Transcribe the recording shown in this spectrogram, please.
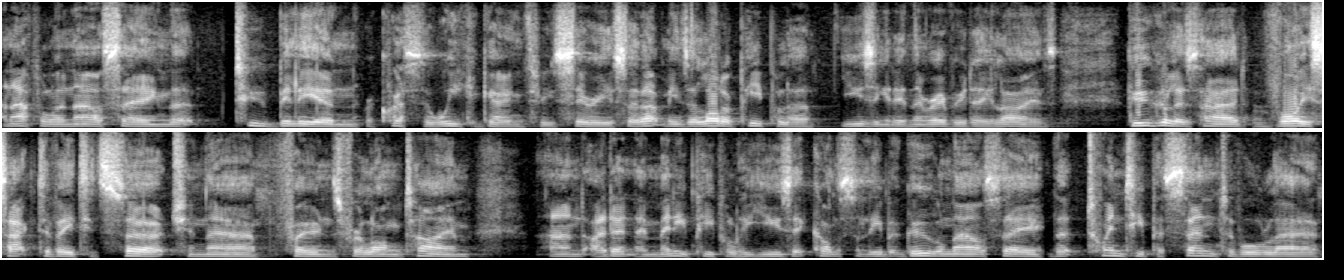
and Apple are now saying that 2 billion requests a week are going through Siri. So that means a lot of people are using it in their everyday lives. Google has had voice activated search in their phones for a long time. And I don't know many people who use it constantly, but Google now say that 20% of all their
